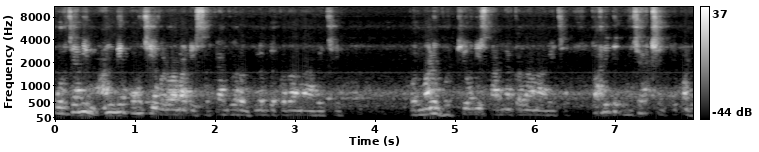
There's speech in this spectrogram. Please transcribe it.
ઉર્જાની માંગને પહોંચી વળવા માટે સરકાર દ્વારા ઉપલબ્ધ કરવામાં આવે છે, પરમાણુ ભઠ્ઠીઓની સ્થાપના કરવામાં આવે છે. તો આ રીતે ઊર્જા ક્ષેત્રે પણ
